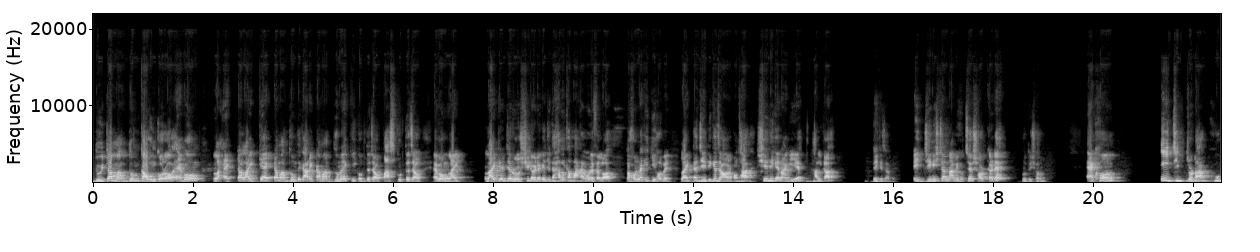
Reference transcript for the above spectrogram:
দুইটা মাধ্যম কাউন্ট করো এবং একটা লাইটকে একটা মাধ্যম থেকে আরেকটা মাধ্যমে কি করতে চাও? পাস করতে চাও। এবং লাইট লাইটের যে রশ্মিটা, ওইটাকে যদি হালকা বাঁকা করে ফেলো তখন নাকি কি হবে? লাইটটা যেদিকে যাওয়ার কথা, সেদিকে না গিয়ে হালকা বেঁকে যাবে। এই জিনিসটার নামই হচ্ছে শর্টকাটে প্রতিসরণ। এখন এই চিত্রটা খুব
